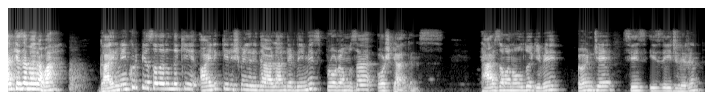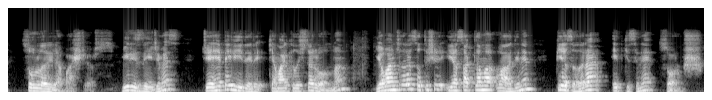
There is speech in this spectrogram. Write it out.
Herkese merhaba. Gayrimenkul piyasalarındaki aylık gelişmeleri değerlendirdiğimiz programımıza hoş geldiniz. Her zaman olduğu gibi önce siz izleyicilerin sorularıyla başlıyoruz. Bir izleyicimiz CHP lideri Kemal Kılıçdaroğlu'nun yabancılara satışı yasaklama vaadinin piyasalara etkisini sormuş.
